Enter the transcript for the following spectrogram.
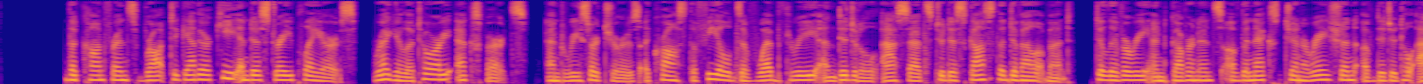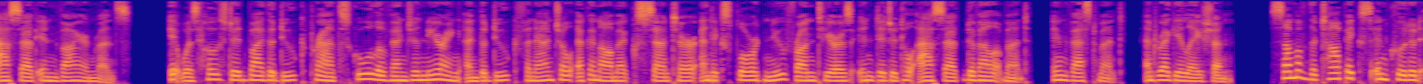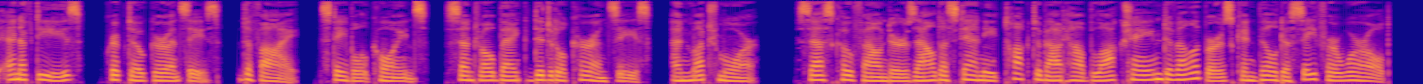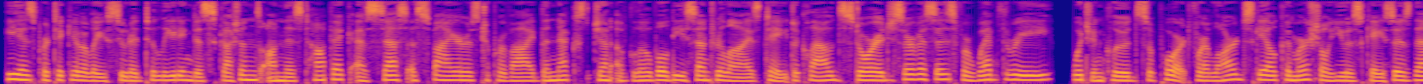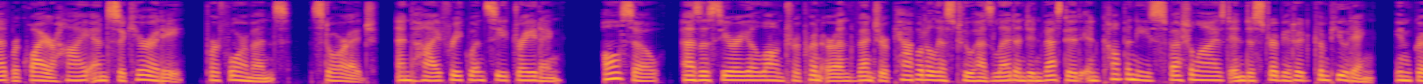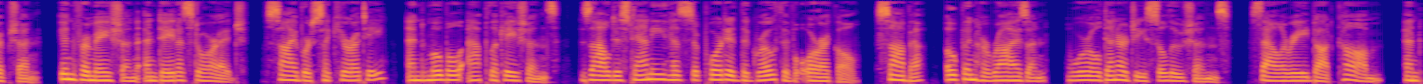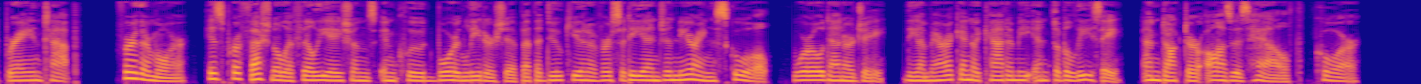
The conference brought together key industry players, regulatory experts, and researchers across the fields of Web3 and digital assets to discuss the development, delivery and governance of the next generation of digital asset environments. It was hosted by the Duke Pratt School of Engineering and the Duke Financial Economics Center and explored new frontiers in digital asset development, investment, and regulation. Some of the topics included NFTs, cryptocurrencies, DeFi, stablecoins, central bank digital currencies, and much more. CESS co-founder Zaldastani talked about how blockchain developers can build a safer world. He is particularly suited to leading discussions on this topic as CESS aspires to provide the next gen of global decentralized data cloud storage services for Web3, which includes support for large-scale commercial use cases that require high-end security, performance, storage, and high-frequency trading. Also, as a serial entrepreneur and venture capitalist who has led and invested in companies specialized in distributed computing, encryption, information and data storage, cybersecurity, and mobile applications, Zaldastani has supported the growth of Oracle, Saba, Open Horizon, World Energy Solutions, Salary.com, and BrainTap. Furthermore, his professional affiliations include board leadership at the Duke University Engineering School, World Energy, the American Academy in Tbilisi, and Dr. Oz's Health Corps.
